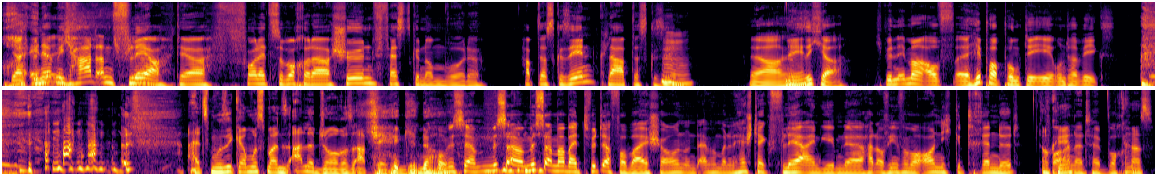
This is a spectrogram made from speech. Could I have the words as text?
Oh, Ja, erinnert mich ich- hart an Flair, der vorletzte Woche da schön festgenommen wurde. Habt ihr das gesehen? Klar, habt ihr das gesehen. Hm. Ja, Nee. sicher. Ich bin immer auf äh, hiphop.de unterwegs. Als Musiker muss man alle Genres abdecken. genau. Müsst ihr, müsst, ihr, müsst ihr mal bei Twitter vorbeischauen und einfach mal den Hashtag Flair eingeben. Der hat auf jeden Fall mal ordentlich getrendet vor Okay. anderthalb Wochen. Krass.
